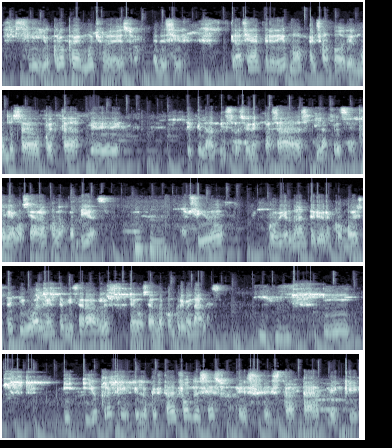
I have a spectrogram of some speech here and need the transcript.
Sí, yo creo que hay mucho de eso. Es decir, gracias al periodismo, El Salvador y el mundo se han dado cuenta de, que las administraciones pasadas y las presentes negociaron con las pandillas. Han sido gobiernos anteriores como este igualmente miserables negociando con criminales. y, y, yo creo que lo que está de fondo es eso, es, es tratar de que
